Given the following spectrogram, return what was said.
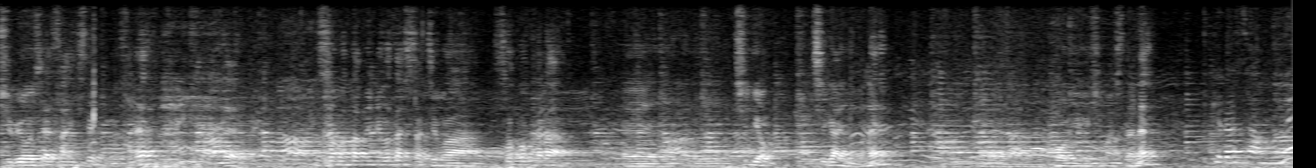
種苗生産してるんですね。でそのために私たちは、そこから、えー、稚魚、稚貝をね、えー、購入しましたね。池田さんもね、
